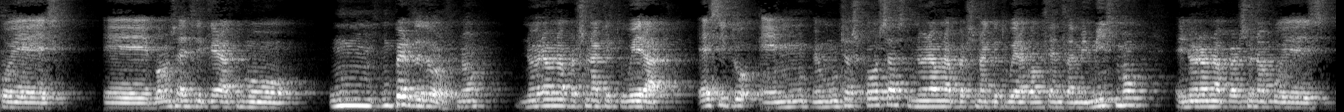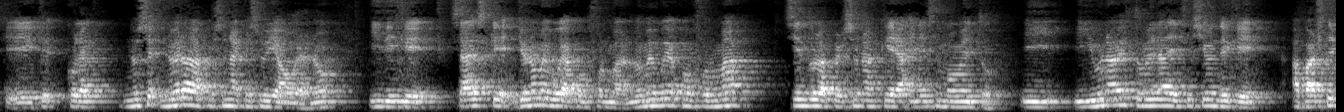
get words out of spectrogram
pues eh, vamos a decir que era como un, un, perdedor, ¿no? No era una persona que tuviera éxito en, en muchas cosas, no era una persona que tuviera confianza en mí mismo, eh, no era una persona pues que, con la, no, sé, no era la persona que soy ahora, ¿no? Y dije, ¿sabes qué? Yo no me voy a conformar, no me voy a conformar siendo la persona que era en ese momento. Y, y una vez tomé la decisión de que a partir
